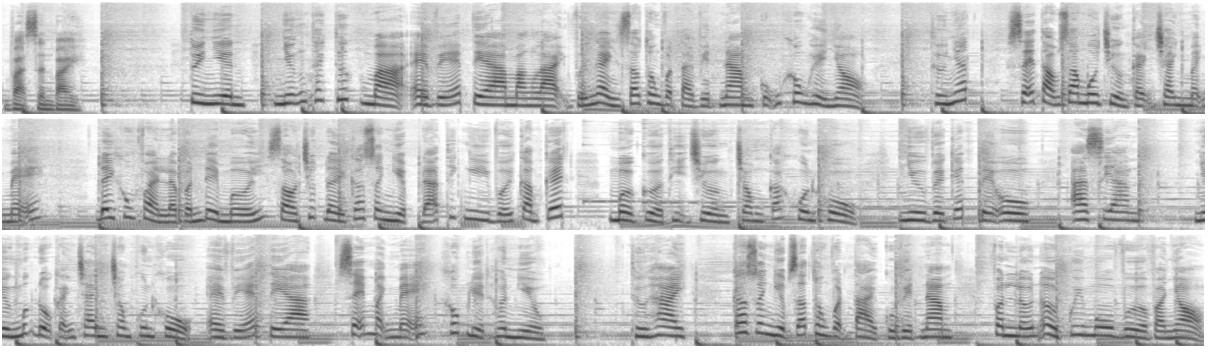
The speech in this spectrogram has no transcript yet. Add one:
và sân bay. Tuy nhiên, những thách thức mà EVFTA mang lại với ngành giao thông vận tải Việt Nam cũng không hề nhỏ. Thứ nhất, sẽ tạo ra môi trường cạnh tranh mạnh mẽ. Đây không phải là vấn đề mới do trước đây các doanh nghiệp đã thích nghi với cam kết mở cửa thị trường trong các khuôn khổ như WTO, ASEAN nhưng mức độ cạnh tranh trong khuôn khổ EVFTA sẽ mạnh mẽ, khốc liệt hơn nhiều. Thứ hai, các doanh nghiệp giao thông vận tải của Việt Nam phần lớn ở quy mô vừa và nhỏ,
